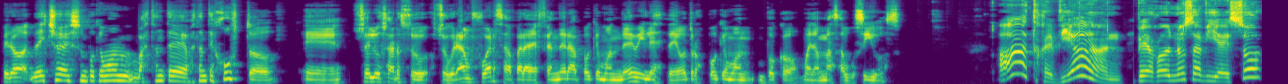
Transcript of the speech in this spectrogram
Pero de hecho es un Pokémon bastante, bastante justo. Eh, suele usar su, gran fuerza para defender a Pokémon débiles de otros Pokémon un poco, bueno, más abusivos. Ah, très bien. Pero no sabía eso.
